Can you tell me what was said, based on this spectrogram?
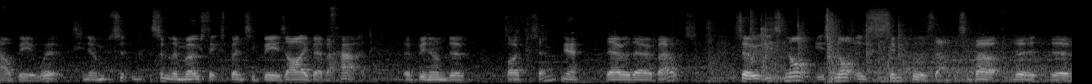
how beer works you know some, of the most expensive beers I've ever had have been under 5% Yeah. there or thereabouts. So it's not it's not as simple as that. It's about the, the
